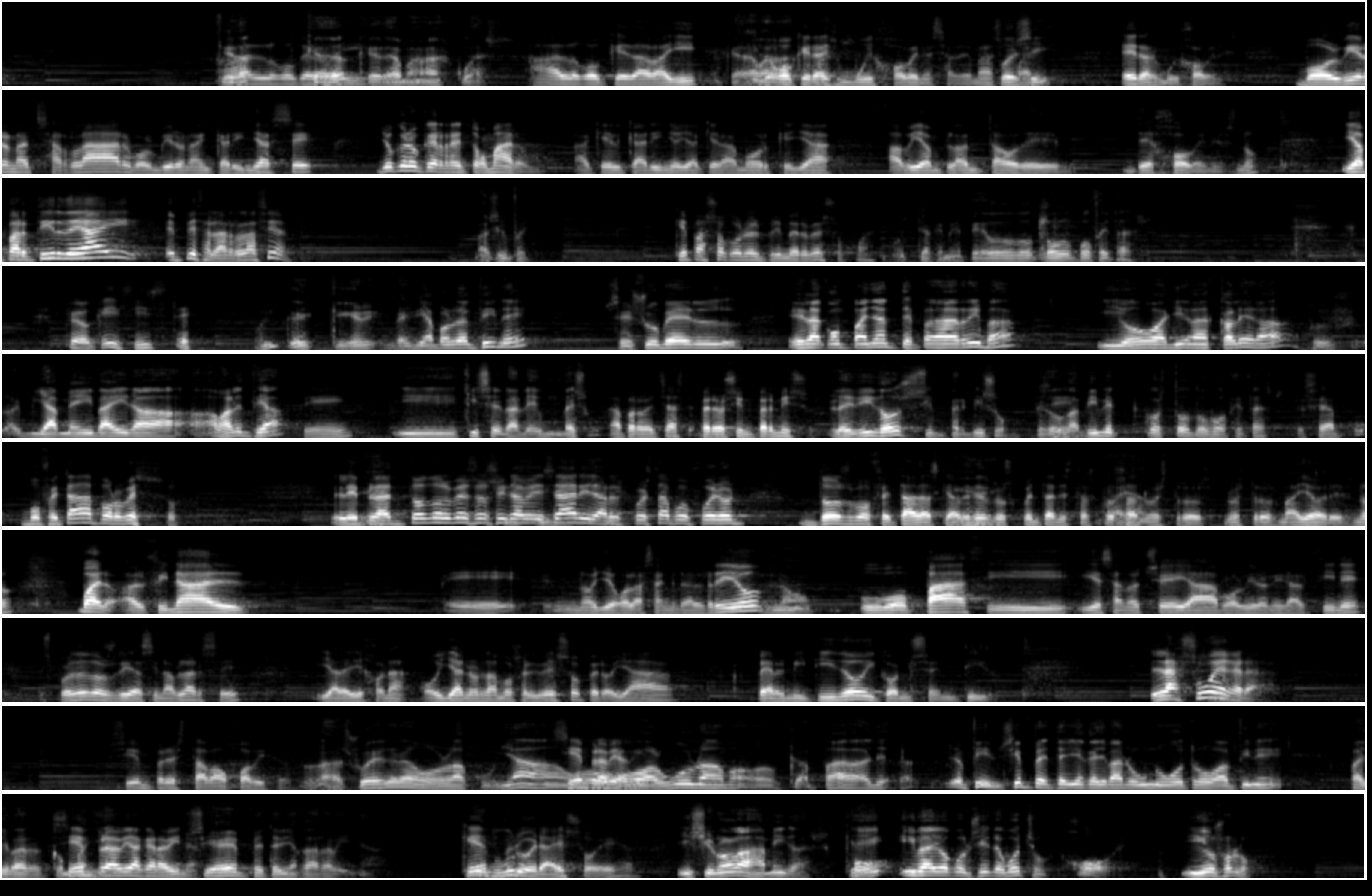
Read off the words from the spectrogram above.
Queda, algo quedaba queda, allí quedaban ascuas. algo quedaba allí y luego que erais muy jóvenes además. Pues Juan. sí. Eras muy jóvenes. Volvieron a charlar, volvieron a encariñarse. Yo creo que retomaron aquel cariño y aquel amor que ya habían plantado de, de jóvenes, ¿no? Y a partir de ahí empieza la relación. Así fue. ¿Qué pasó con el primer beso, Juan? Hostia, que me pegó do- dos bofetas. ¿Pero qué hiciste? Uy, que, que veníamos del cine, se sube el, el acompañante para arriba y yo allí en la escalera, pues ya me iba a ir a, a Valencia Sí, y quise darle un beso. aprovechaste, pero sin permiso. Le di dos sin permiso, pero Sí. a mí me costó dos bofetas. O sea, bofetada por beso. Le plantó dos besos sin avisar y la respuesta pues fueron dos bofetadas, que a veces nos cuentan estas cosas Vaya. nuestros, nuestros mayores, ¿no? Bueno, al final eh, no llegó la sangre al río, No. hubo paz y, y esa noche ya volvieron a ir al cine, después de dos días sin hablarse, ya le dijo, nada, hoy ya nos damos el beso, pero ya permitido y consentido. La suegra siempre estaba ojo a visor. La suegra o la cuñada Siempre o, había o alguna... en fin, siempre tenía que llevar uno u otro al cine para llevar compañía. Siempre había carabina. Siempre tenía carabina. Qué Siempre. duro era eso, ¿eh? Y si no, las amigas, que Oh. iba yo con siete u ocho, Joder. y yo solo.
